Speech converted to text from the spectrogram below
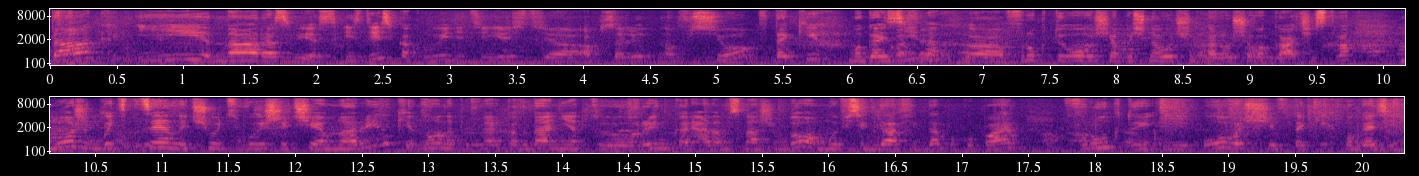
так на развес. И здесь, как вы видите, есть э, абсолютно все. В таких магазинах э, фрукты и овощи обычно очень хорошего качества. Может быть, цены чуть выше, чем на рынке, но, например, когда нет рынка рядом с нашим домом, мы всегда-всегда покупаем фрукты и овощи в таких магазинах.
